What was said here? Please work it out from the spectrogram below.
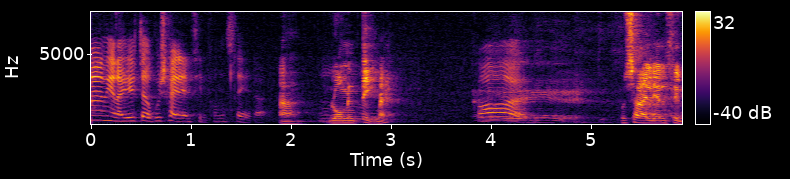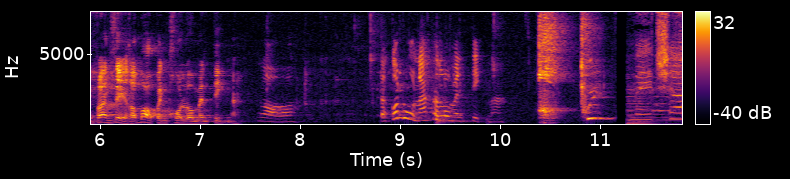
มากเนี่ยเราจะเจอผู้ชายเรียนศิลป์ฝรั่งเศสอะอะโรแมนติกไหมก็ผู้ชายเรียนศิลป์ฝรั่งเศสเขาบอกเป็นคนโรแมนติกนะหรอ แต่ก็ดูนะก็โรแมนติกนะไม่ใช่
